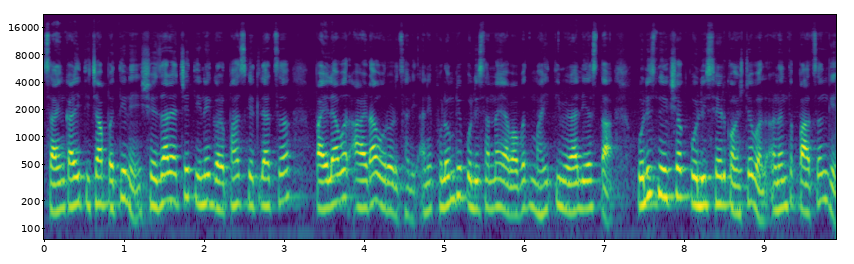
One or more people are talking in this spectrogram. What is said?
सायंकाळी तिच्या पतीने शेजाऱ्याचे तिने गळफास घेतल्याचं पाहिल्यावर आरडाओरड झाली आणि फुलंब्री पोलिसांना याबाबत माहिती मिळाली असता पोलीस निरीक्षक police head constable Anant Pachange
